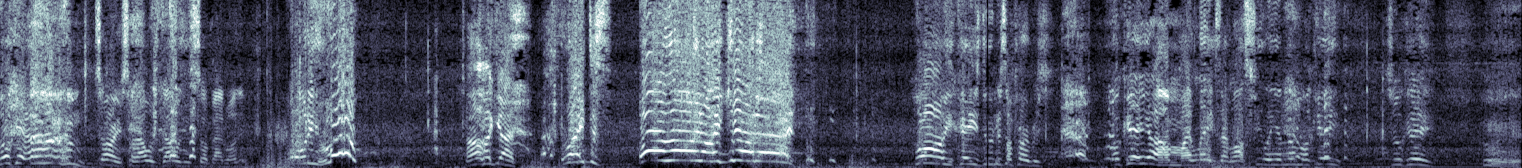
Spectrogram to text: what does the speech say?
Okay, sorry, so that was that wasn't so bad, was it? Oh, he, whoo! Oh my god! Right, this. All right, I get it! Oh, okay, he's doing this on purpose. Okay, um, my legs, I lost feeling in them. Okay, it's okay. I'm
